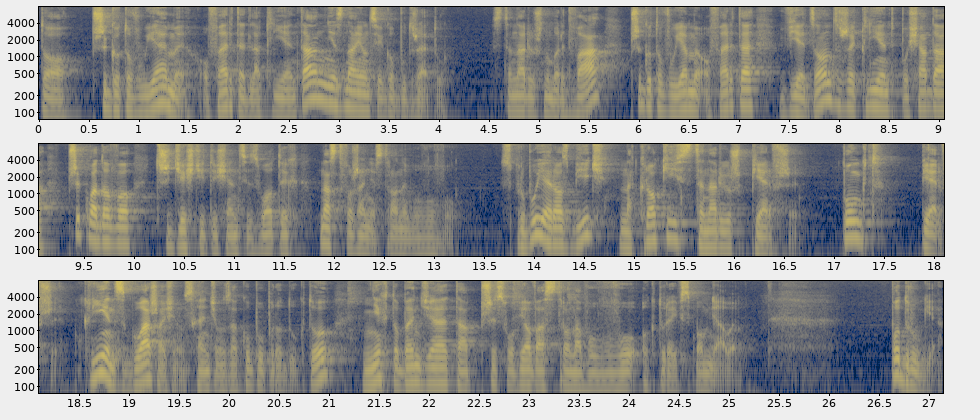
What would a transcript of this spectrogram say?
to przygotowujemy ofertę dla klienta, nie znając jego budżetu. Scenariusz numer dwa: przygotowujemy ofertę, wiedząc, że klient posiada przykładowo 30 tysięcy złotych na stworzenie strony www. Spróbuję rozbić na kroki scenariusz pierwszy. Punkt pierwszy. Klient zgłasza się z chęcią zakupu produktu, niech to będzie ta przysłowiowa strona www, o której wspomniałem. Po drugie,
